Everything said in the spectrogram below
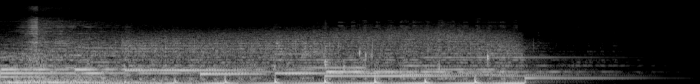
Bye.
